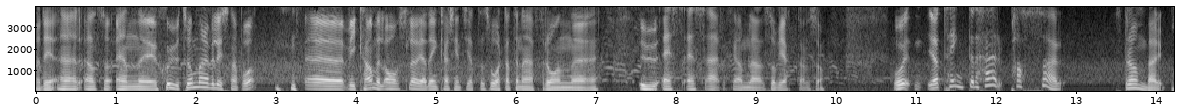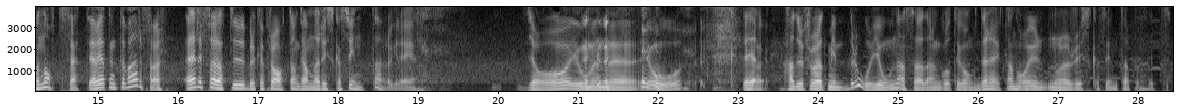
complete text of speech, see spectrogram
Ja, det är alltså en eh, sjutummare vi lyssnar på. eh, vi kan väl avslöja, det är kanske inte jättesvårt, att den är från eh, USSR, gamla Sovjet alltså. Och jag tänkte det här passar Strömberg på något sätt. Jag vet inte varför. Är det för att du brukar prata om gamla ryska syntar och grejer? Ja, jo men eh, jo. Det, hade du frågat min bror Jonas så hade han gått igång direkt. Han har ju några ryska syntar på sitt,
